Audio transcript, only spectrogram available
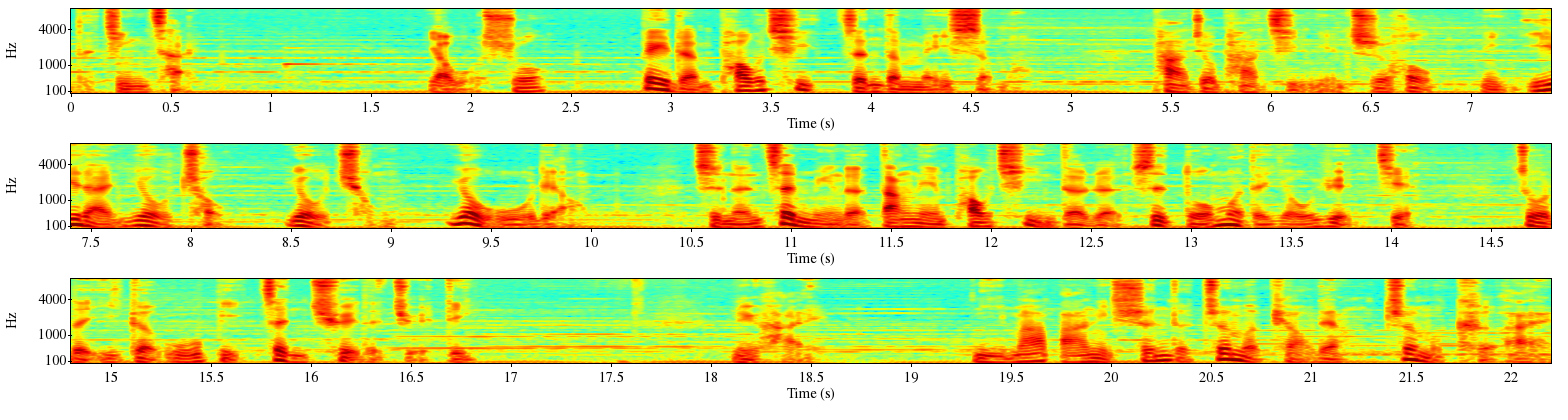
的精彩。要我说，被人抛弃真的没什么。怕就怕几年之后，你依然又丑又穷又无聊，只能证明了当年抛弃你的人是多么的有远见，做了一个无比正确的决定。女孩，你妈把你生得这么漂亮，这么可爱，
